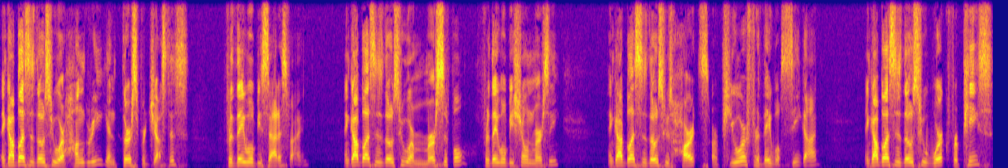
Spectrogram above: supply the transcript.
And God blesses those who are hungry and thirst for justice, for they will be satisfied. And God blesses those who are merciful, for they will be shown mercy. And God blesses those whose hearts are pure, for they will see God. And God blesses those who work for peace,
